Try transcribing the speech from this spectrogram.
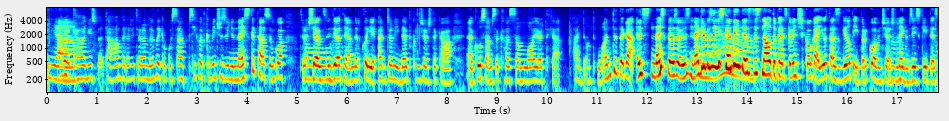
Jā, Arī kā viņi vispār tā Amber arī tur mirklī kaut ko sāk psihot, ka viņš uz viņu neskatās un ko. Tur es jaucu O. video tajā mirklī ar Johnny Depp, kur viņš tā kā klusām saka, some lawyer, tā kā, I don't want to, kā, es neskatos, es negribu viņu skatīties. Tas nav tāpēc, ka viņš kaut kā jūtās guilty par ko viņš vienkārši Mm. negrib skatīties.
